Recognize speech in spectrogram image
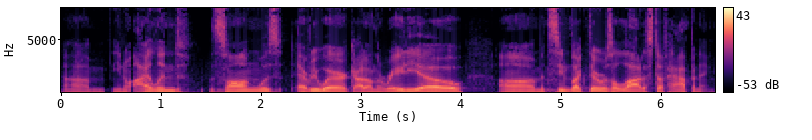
um, you know Island, the song was everywhere, it got on the radio. Um, it seemed like there was a lot of stuff happening.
